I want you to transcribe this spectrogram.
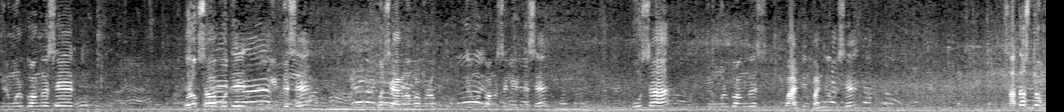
তৃণমূল কংগ্রেসের ব্লক সভাপতির নির্দেশে বলছি, এক নম্বর তৃণমূল কংগ্রেসের নির্দেশে পুষা তৃণমূল কংগ্রেস পার্টি পার্টি অফিসে সাতাশতম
